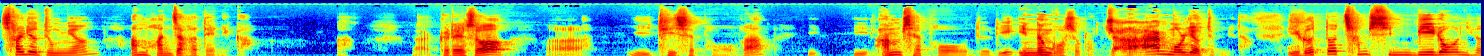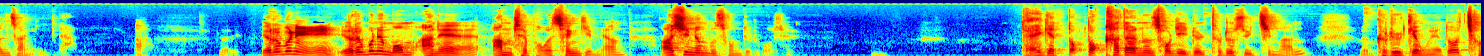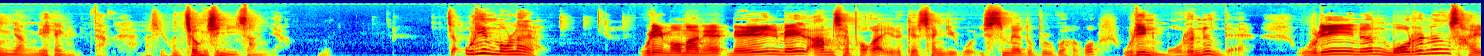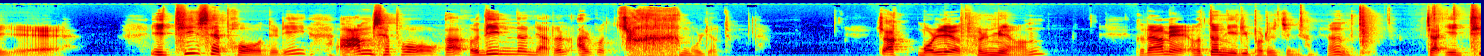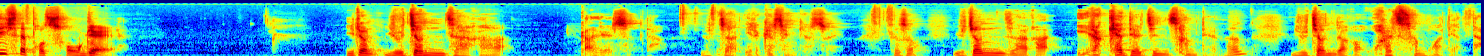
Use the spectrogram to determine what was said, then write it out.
살려두면 암 환자가 되니까. 아, 아, 그래서 어, 이 T 세포가 이 암세포들이 있는 곳으로 쫙 몰려듭니다. 이것도 참 신비로운 현상입니다. 아, 여러분이 여러분의 몸 안에 암세포가 생기면 아시는 분 손 들어 보세요. 되게 똑똑하다는 소리를 들을 수 있지만 그럴 경우에도 청량리행입니다. 이건 정신 이상이야. 자, 우리는 몰라요. 우리 몸 안에 매일매일 암세포가 이렇게 생기고 있음에도 불구하고 우리는 모르는데, 우리는 모르는 사이에 이 T세포들이 암세포가 어디 있느냐를 알고 쫙 몰려듭니다. 쫙 몰려들면, 그 다음에 어떤 일이 벌어지냐면, 자, 이 T세포 속에 이런 유전자가 깔려 있습니다. 유자 이렇게 생겼어요. 그래서 유전자가 이렇게 되진 상태는 유전자가 활성화됐다.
